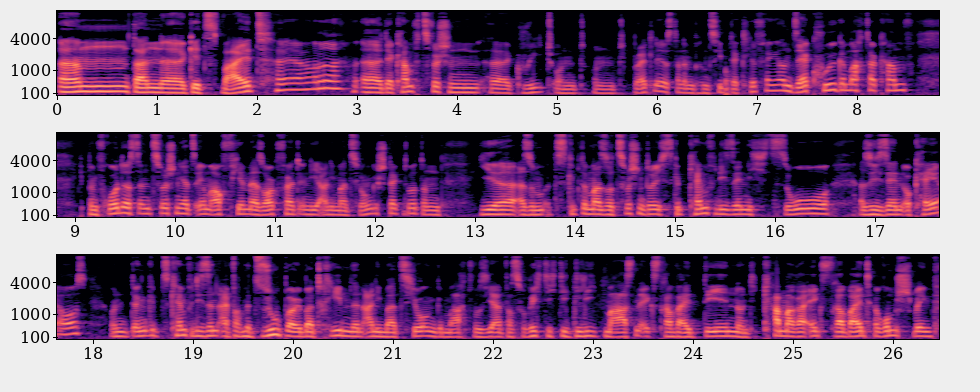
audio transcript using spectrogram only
Ähm, dann äh, geht's weiter. Äh, der Kampf zwischen äh, Greed und, und Bradley ist dann im Prinzip der Cliffhanger. Ein sehr cool gemachter Kampf. Ich bin froh, dass inzwischen jetzt eben auch viel mehr Sorgfalt in die Animation gesteckt wird. Und hier, also es gibt immer so zwischendurch, es gibt Kämpfe, die sehen nicht so, also die sehen okay aus. Und dann gibt's Kämpfe, die sind einfach mit super übertriebenen Animationen gemacht, wo sie einfach so richtig die Gliedmaßen extra weit dehnen und die Kamera extra weit herumschwingt.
